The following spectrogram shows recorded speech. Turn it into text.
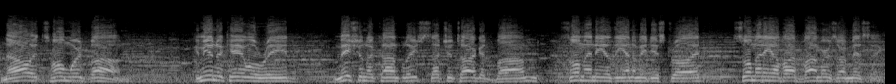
Now it's homeward bound. Communique will read, mission accomplished, such a target bombed, so many of the enemy destroyed, so many of our bombers are missing.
